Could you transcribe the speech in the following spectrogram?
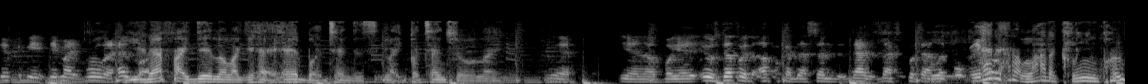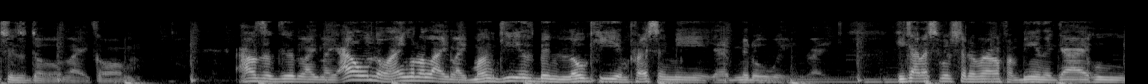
it could be, they might roll a headbutt. yeah, that fight did look like it had headbutt tendency, like potential. Like yeah, yeah, know, but yeah, it was definitely the uppercut that sent that that split that lip open. It had, was- had a lot of clean punches though. Like um, I was a good like like I don't know. I ain't gonna lie. Like Munguia's been low key impressing me at middleweight. Like he kind of switched it around from being the guy who,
